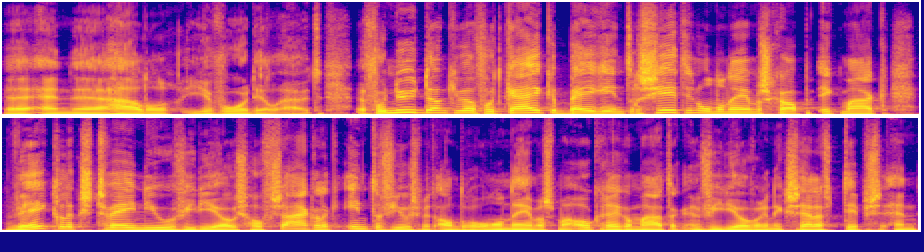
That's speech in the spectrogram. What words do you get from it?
en haal er je voordeel uit. voor nu, dankjewel voor het kijken. Ben je geïnteresseerd in ondernemerschap? Ik maak wekelijks twee nieuwe video's, hoofdzakelijk interviews met andere ondernemers, maar ook regelmatig een video waarin ik zelf tips en,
